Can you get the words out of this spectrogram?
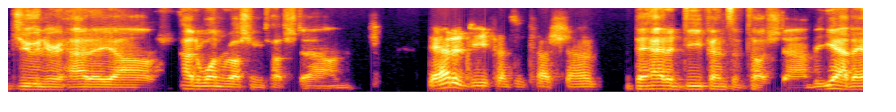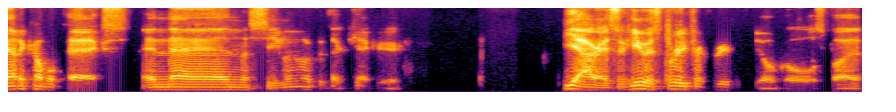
Jr. had a uh, had one rushing touchdown. They had a defensive touchdown. They had a defensive touchdown, but yeah, they had a couple picks. And then let's see, let me look at their kicker. Yeah, all right. So he was three for three for field goals, but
